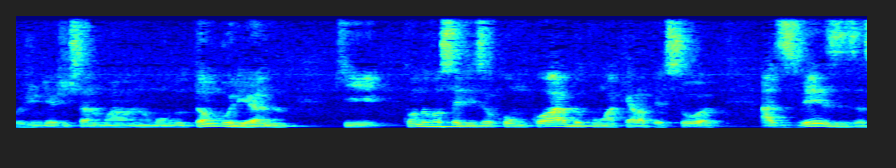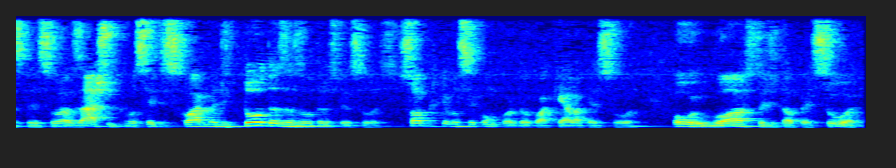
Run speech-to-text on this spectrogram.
Hoje em dia a gente está num mundo tão booleano que quando você diz eu concordo com aquela pessoa, às vezes as pessoas acham que você discorda de todas as outras pessoas, só porque você concordou com aquela pessoa. Ou eu gosto de tal pessoa,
